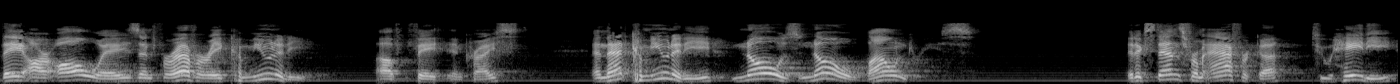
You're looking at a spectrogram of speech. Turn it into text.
They are always and forever a community of faith in Christ. And that community knows no boundaries. It extends from Africa to Haiti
